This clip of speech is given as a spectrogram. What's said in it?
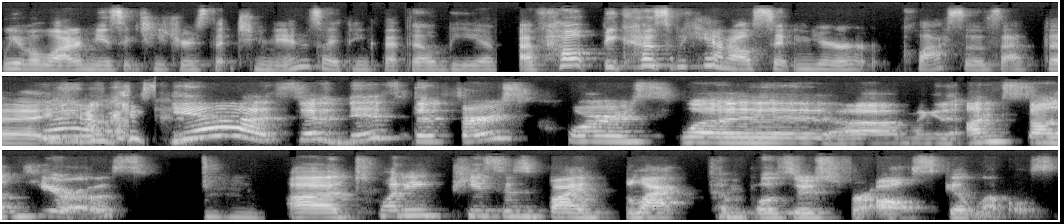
We have a lot of music teachers that tune in, so I think that they'll be of, of help because we can't all sit in your classes at the yeah. university. Yeah. So this the first course was um, I'm gonna Unsung Heroes mm-hmm. uh, 20 pieces by Black composers for all skill levels.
